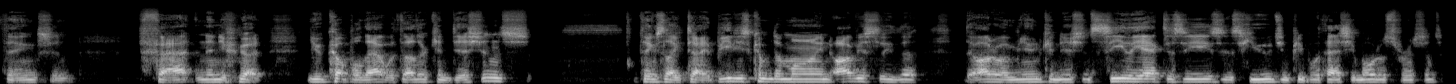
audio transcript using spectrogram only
things and fat and then you've got you couple that with other conditions things like diabetes come to mind obviously the the autoimmune conditions. Celiac disease is huge in people with Hashimoto's, for instance.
